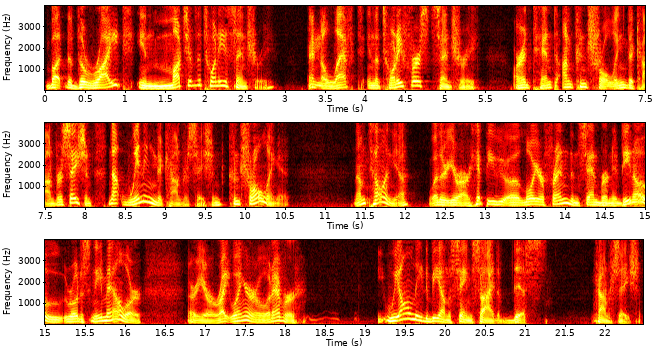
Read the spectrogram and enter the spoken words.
But the right in much of the 20th century and the left in the 21st century are intent on controlling the conversation, not winning the conversation, controlling it. And I'm telling you, whether you're our hippie uh, lawyer friend in San Bernardino who wrote us an email or, or you're a right winger or whatever, we all need to be on the same side of this conversation.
